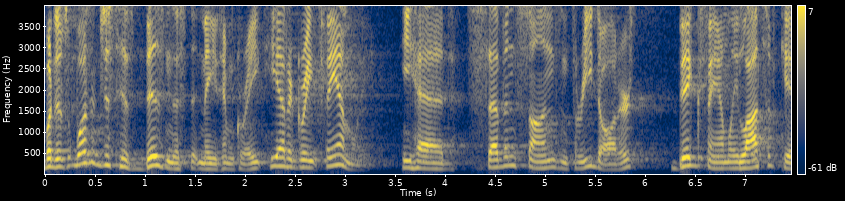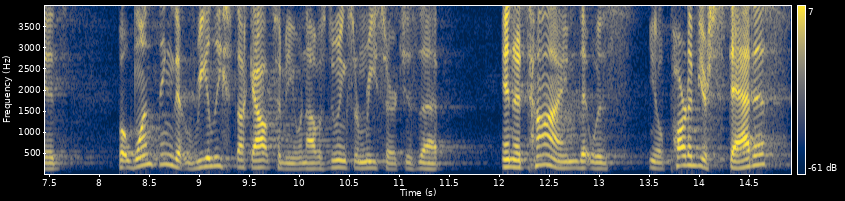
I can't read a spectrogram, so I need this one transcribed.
But it wasn't just his business that made him great, he had a great family. He had seven sons and three daughters, big family, lots of kids. But one thing that really stuck out to me when I was doing some research is that in a time that was, you know, part of your status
